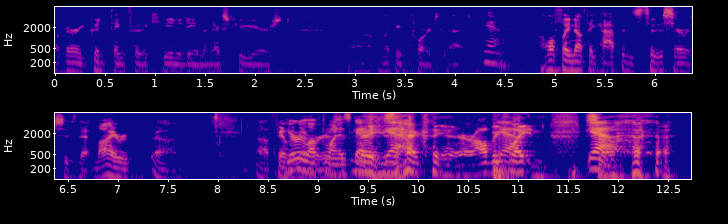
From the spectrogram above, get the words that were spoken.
a very good thing for the community in the next few years. Uh, I'm looking forward to that. yeah. Hopefully, nothing happens to the services that my uh, uh, family Your loved one is getting, yeah. exactly, or I'll be Yeah. fighting. Yeah. So-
